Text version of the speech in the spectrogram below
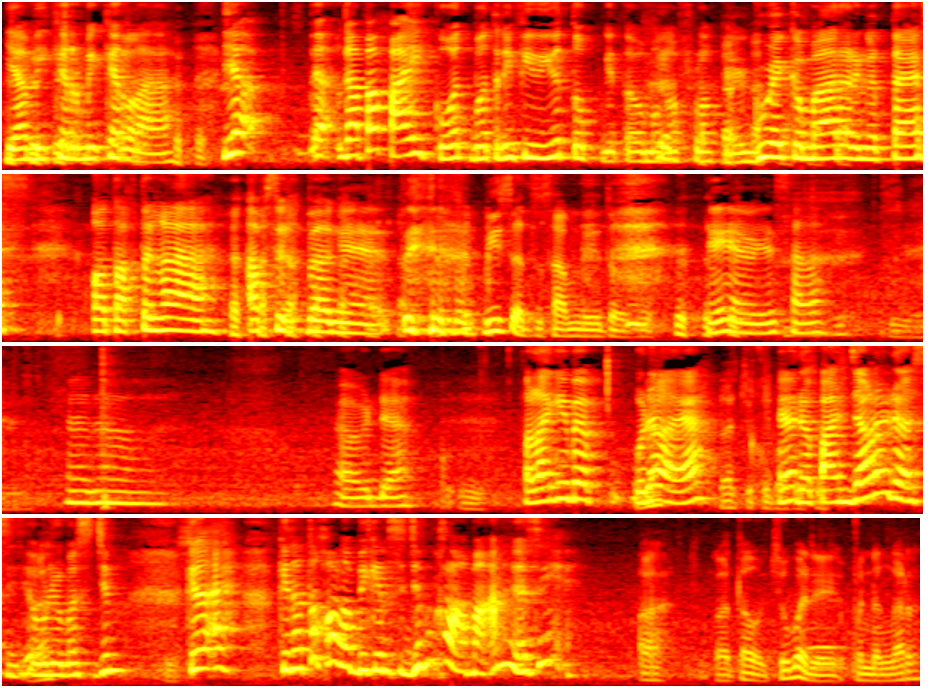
Ya mikir-mikir lah. Ya ya, nggak apa-apa ikut buat review YouTube gitu mau nge-vlog ya. Gue kemarin ngetes otak tengah absurd banget. bisa tuh someday itu. Iya bisa lah. Aduh. Ya udah. Apalagi beb, udah lah ya. udah cukup ya udah sih. panjang lah udah se- udah mau sejam. Kita eh kita tuh kalau bikin sejam kelamaan gak sih? ah, nggak tahu. Coba deh pendengar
